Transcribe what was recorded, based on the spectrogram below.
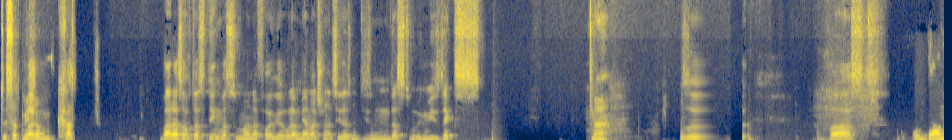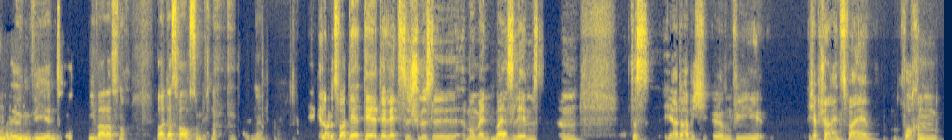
das hat mich war schon das, krass. War das auch das Ding, was du mal in der Folge oder mehrmals schon erzählt hast, mit diesem, dass du irgendwie sechs ah. warst und dann mhm. irgendwie in wie war das noch? War, das war auch so ein Knackpunkt halt, ne? Genau, das war der, der, der letzte Schlüsselmoment ja. meines Lebens. Ähm, das, ja, da habe ich irgendwie, ich habe schon ein, zwei Wochen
